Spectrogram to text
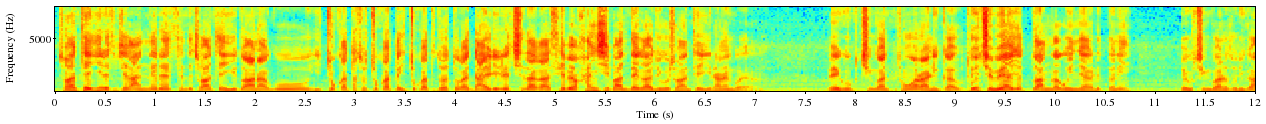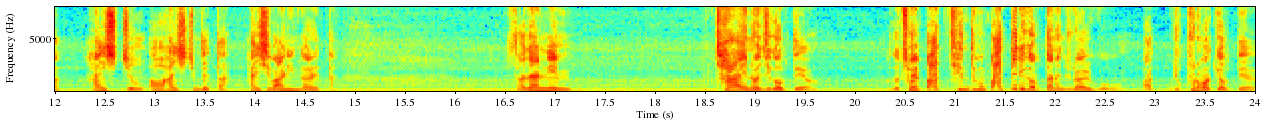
저한테 얘기를 했으면 제가 안내를 했을 텐데 저한테 얘기도 안 하고 이쪽 갔다 저쪽 갔다 이쪽 갔다 저쪽 갔다 난리를 치다가 새벽 1시 반 돼 가지고 저한테 얘기를 하는 거예요. 외국 친구한테 통화를 하니까 도대체 왜 아직도 안 가고 있냐 그랬더니 외국 친구 하는 소리가 1시쯤 어 1시쯤 됐다. 1시 반인가 그랬다. 사장님 차 에너지가 없대요. 너 처음에 빠, 핸드폰 배터리가 없다는 줄 알고 빠, 6%밖에 없대요.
